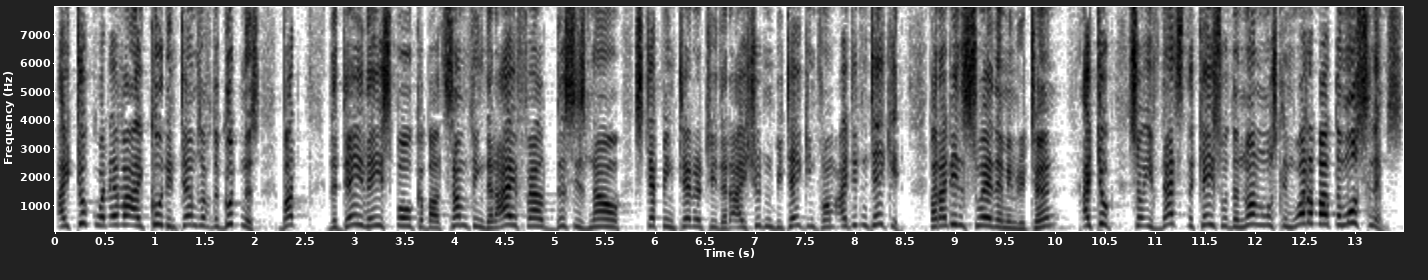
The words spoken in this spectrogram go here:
I took whatever I could in terms of the goodness. But the day they spoke about something that I felt this is now stepping territory that I shouldn't be taking from, I didn't take it. But I didn't swear them in return. I took. So if that's the case with the non-Muslim, what about the Muslims?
